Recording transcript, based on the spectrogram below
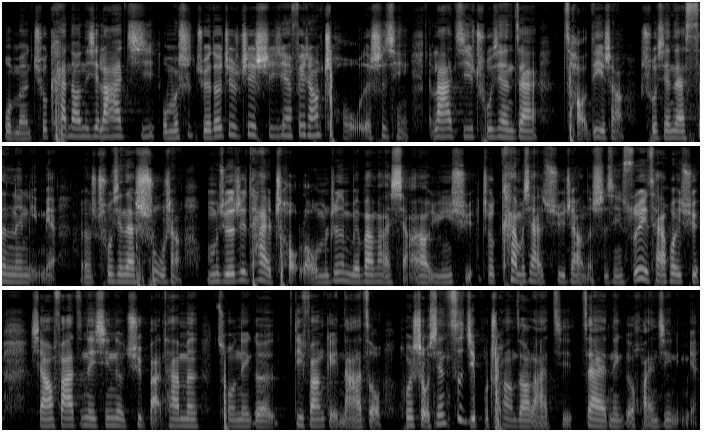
我们去看到那些垃圾，我们是觉得就是这是一件非常丑的事情。垃圾出现在草地上，出现在森林里面，呃，出现在树上，我们觉得这太丑了。我们真的没办法想要允许，就看不下去这样的事情，所以才会去想要发自内心的去把他们从那个地方给拿走，或者首先自己不创造垃圾在那个环境里面，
